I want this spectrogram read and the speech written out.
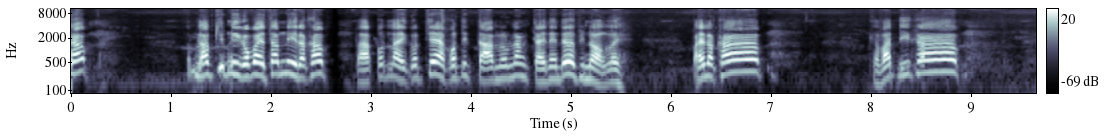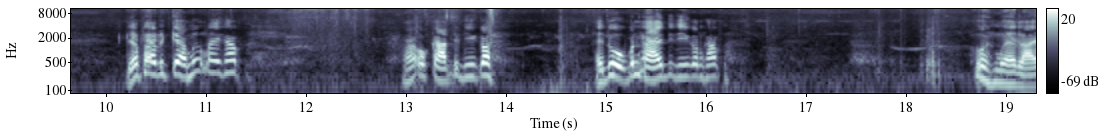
ครับสำหรับคลิปนี้ก็ไว้ซ้ำนี่แหละครับ ฝากกดไลค์กดแชร์กดติดตามเป็นกำลังใจในเด้อพี่น้องเลย ไปแล้วครับ สวัสดีครับ เดี๋ยวพาไปแก้มือไหมครับหาโอกาสดีๆก่อนให้ดูกมันหายดีๆก่อนครับโอ้ยเมื่อยหลาย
